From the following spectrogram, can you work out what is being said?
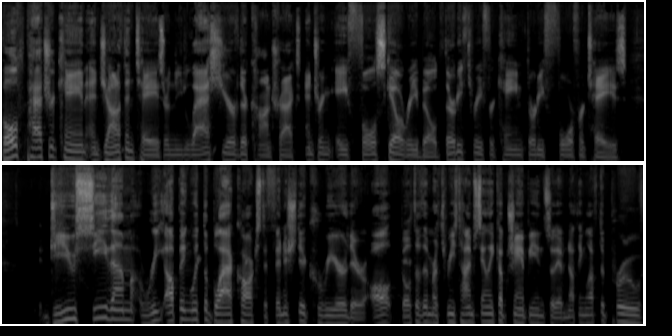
Both Patrick Kane and Jonathan Toews are in the last year of their contracts, entering a full scale rebuild. Thirty three for Kane, thirty four for Toews. Do you see them re upping with the Blackhawks to finish their career? They're all both of them are three time Stanley Cup champions, so they have nothing left to prove.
